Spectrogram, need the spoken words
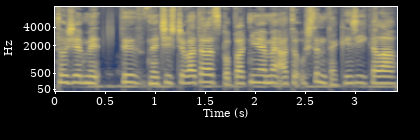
to, že my ty znečišťovatele spoplatňujeme, a to už jsem taky říkala,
